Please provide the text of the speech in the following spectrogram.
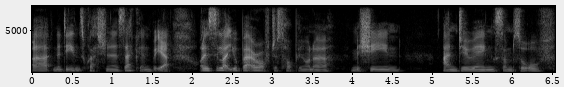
uh, Nadine's question in a second. But yeah, honestly, like you're better off just hopping on a machine and doing some sort of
